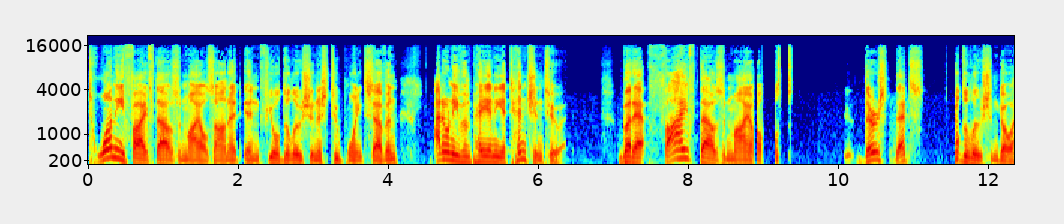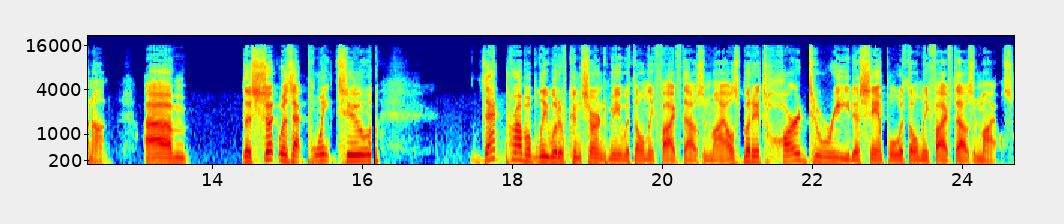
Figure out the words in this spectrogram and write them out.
25,000 miles on it and fuel dilution is 2.7, I don't even pay any attention to it. But at 5,000 miles, there's that's fuel dilution going on. Um, the soot was at 0.2. That probably would have concerned me with only 5,000 miles, but it's hard to read a sample with only 5,000 miles.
